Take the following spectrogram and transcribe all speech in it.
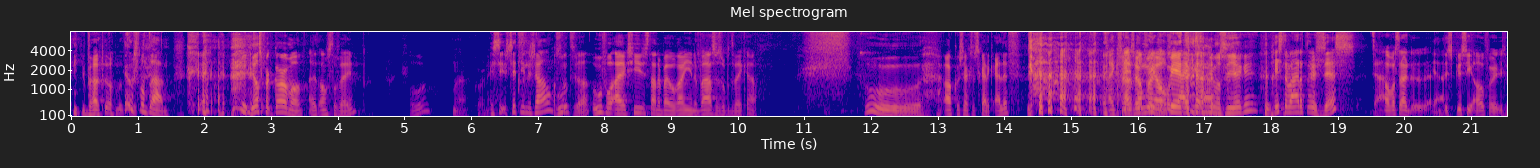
je bouwt er al Heel spontaan. Jasper Karman uit Amstelveen. Oh, nou, ik hoor. Is die, zit hij in de zaal? Als het goed is wel. Hoeveel Ajaxiden staan er bij Oranje in de basis op het WK? Oeh, Alco zegt waarschijnlijk 11. ik vrees dan ook voor je toch elf. Probeer het kijken, iets te ja. nuanceren. Gisteren waren het er zes. Ja. Al was daar de- Ja. discussie over, is-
